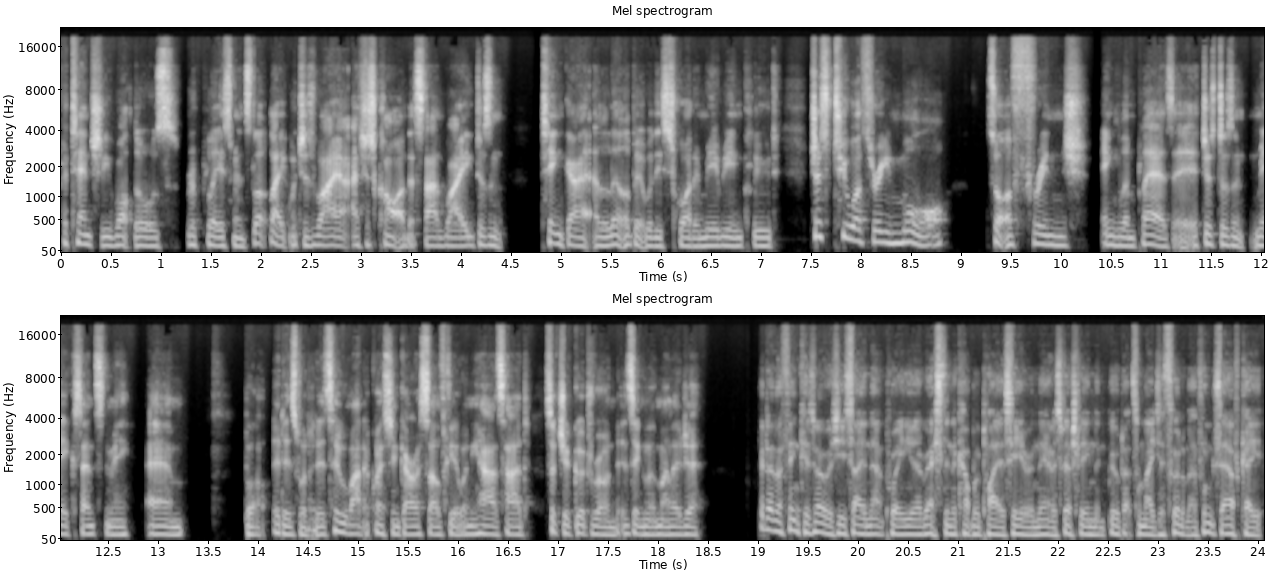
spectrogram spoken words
potentially what those replacements look like, which is why I just can't understand why he doesn't tinker a little bit with his squad and maybe include just two or three more sort of fringe England players. It, it just doesn't make sense to me. Um, but it is what it is. Who am I to question Gareth Southgate when he has had such a good run as England manager? But then I think as well as you say in that point, you know, resting a couple of players here and there, especially in the build up to major tournament. I think Southgate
